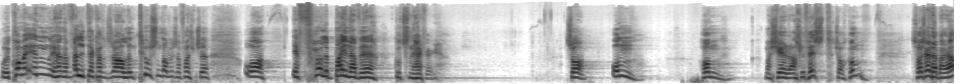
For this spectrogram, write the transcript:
og vi kommer inn i henne veldige katedralen, tusen av vise folk, og jeg føler beina ved Guds nærfør. Så, ånd, hon marsjerer alltid først, tjokken, så skjer det bare,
